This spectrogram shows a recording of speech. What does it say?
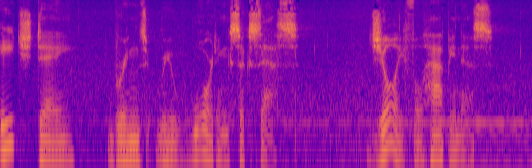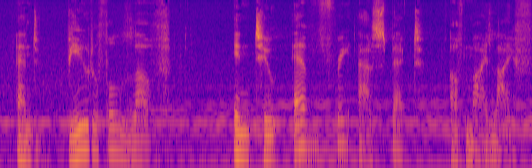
Each day brings rewarding success, joyful happiness, and beautiful love into every aspect of my life.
